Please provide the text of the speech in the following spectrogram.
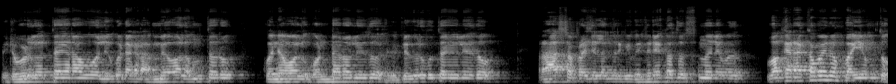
పెట్టుబడులు వస్తాయో రావో లేకుంటే అక్కడ అమ్మే వాళ్ళు అమ్ముతారు కొనేవాళ్ళు కొంటారో లేదో రేట్లు పెరుగుతాయో లేదో రాష్ట్ర ప్రజలందరికీ వ్యతిరేకత వస్తుందో లేదో ఒక రకమైన భయంతో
